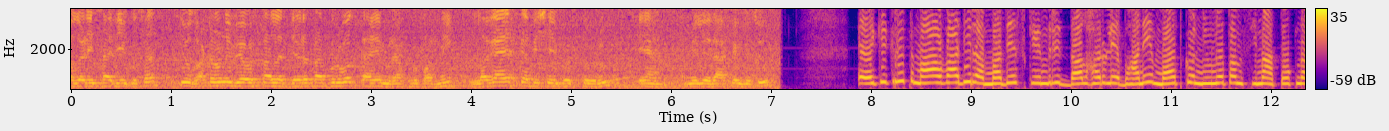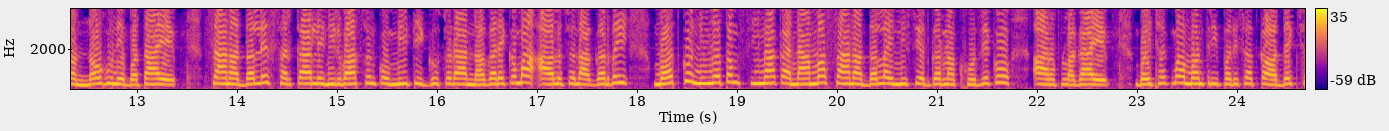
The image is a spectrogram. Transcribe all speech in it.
अगाडि सारिएको छ त्यो घटाउने व्यवस्थालाई दृढतापूर्वक कायम राख्नुपर्ने लगायतका विषयवस्तुहरू यहाँ मैले राखेको छु। एकीकृत माओवादी र मधेस केन्द्रित दलहरूले भने मतको न्यूनतम सीमा तोक्न नहुने बताए। साना दलले सरकारले निर्वाचनको मिति घोषणा नगरेकोमा आलोचना गर्दै मतको न्यूनतम सीमाका नाममा साना दललाई निषेध गर्न खोजेको आरोप लगाए। बैठकमा मन्त्री परिषदका अध्यक्ष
